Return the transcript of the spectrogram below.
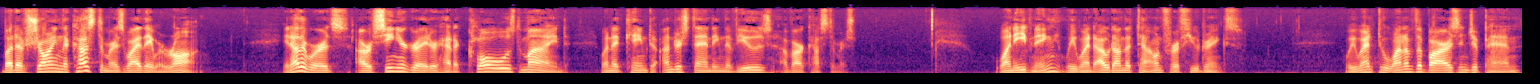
but of showing the customers why they were wrong. In other words, our senior grader had a closed mind when it came to understanding the views of our customers. One evening, we went out on the town for a few drinks. We went to one of the bars in Japan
